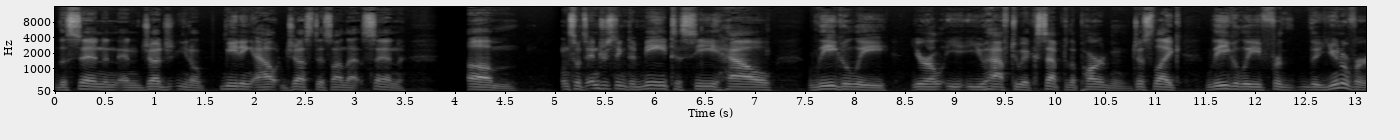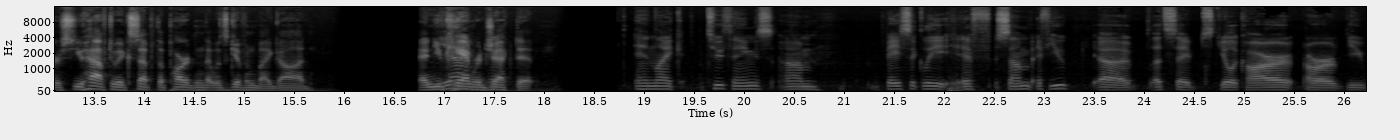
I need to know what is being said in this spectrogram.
the sin and, and judge you know meting out justice on that sin. Um and so it's interesting to me to see how legally you're you have to accept the pardon. Just like legally for the universe you have to accept the pardon that was given by god. And you Yeah, can reject it. And like two things um basically if some if you uh let's say steal a car or you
